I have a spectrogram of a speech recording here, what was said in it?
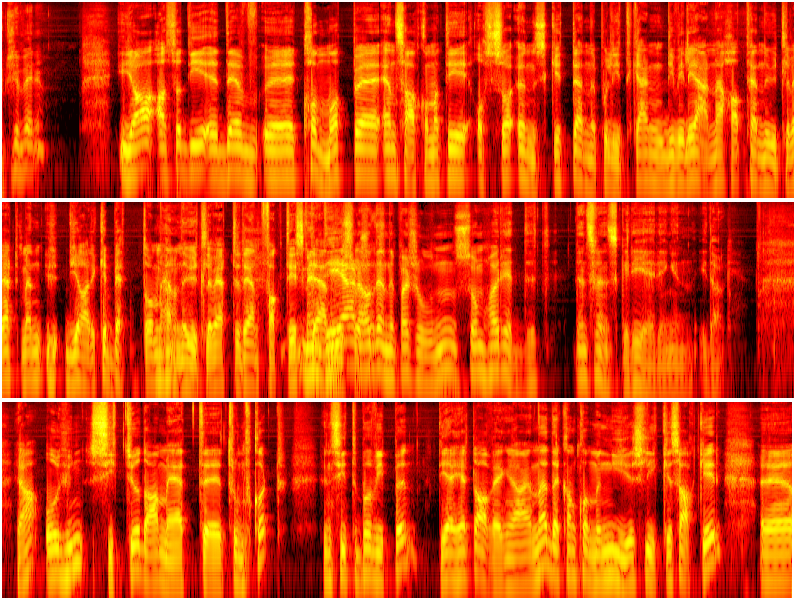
utlevere. Ja, altså de, Det eh, kom opp eh, en sak om at de også ønsket denne politikeren De ville gjerne hatt henne utlevert, men de har ikke bedt om henne utlevert rent faktisk. Men det er da denne personen som har reddet den svenske regjeringen i dag. Ja, og hun sitter jo da med et uh, trumfkort. Hun sitter på vippen. De er helt avhengig av henne. Det kan komme nye slike saker. Uh,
